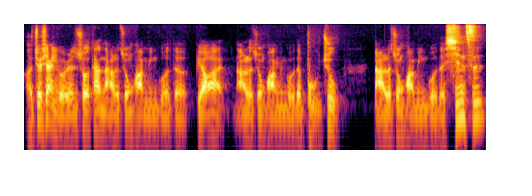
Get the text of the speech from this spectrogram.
啊。就像有人说，他拿了中华民国的标案，拿了中华民国的补助，拿了中华民国的薪资，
